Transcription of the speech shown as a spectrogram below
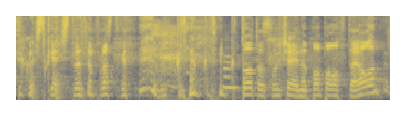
Ты хочешь сказать, что это просто кто-то случайно попал в Таиланд?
